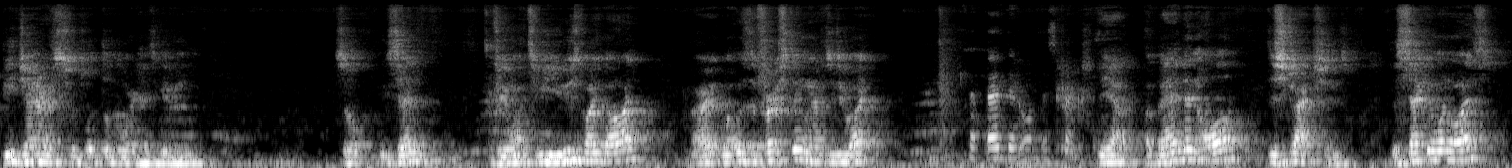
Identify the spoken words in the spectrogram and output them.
Be generous with what the Lord has given you. So we said, if we want to be used by God, all right, what was the first thing? We have to do what? Abandon all distractions. Yeah, abandon all distractions. The second one was,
